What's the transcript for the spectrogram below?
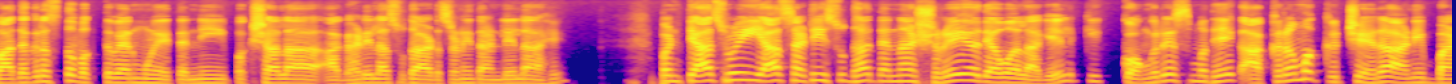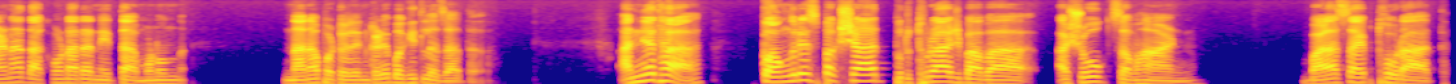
वादग्रस्त वक्तव्यांमुळे त्यांनी पक्षाला आघाडीला सुद्धा अडचणीत आणलेला आहे. पण त्याचवेळी यासाठी सुद्धा त्यांना श्रेय द्यावं लागेल की काँग्रेसमध्ये एक आक्रमक चेहरा आणि बाणा दाखवणारा नेता म्हणून नाना पटोलेंकडे बघितलं जातं. अन्यथा काँग्रेस पक्षात पृथ्वीराज बाबा अशोक चव्हाण बाळासाहेब थोरात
